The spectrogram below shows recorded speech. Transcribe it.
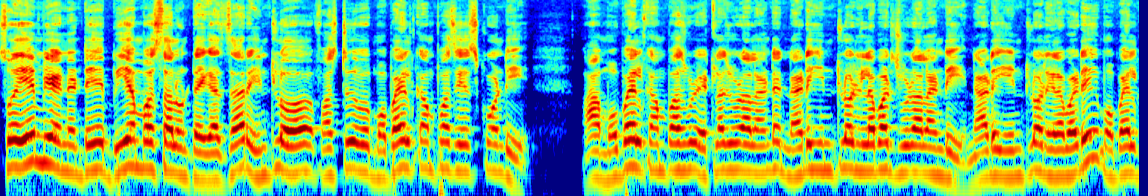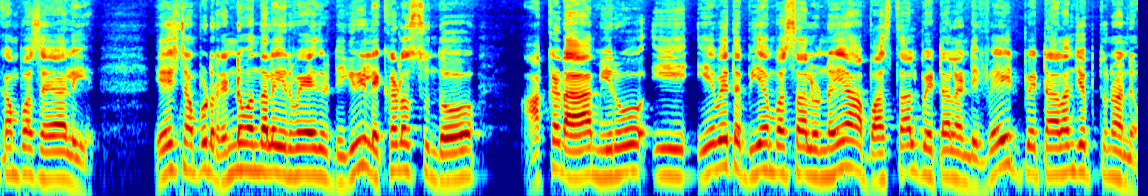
సో ఏం చేయండి అంటే బియ్యం బస్తాలు ఉంటాయి కదా సార్. ఇంట్లో ఫస్ట్ మొబైల్ కంపాస్ వేసుకోండి ఆ మొబైల్ కంపాస్ కూడా ఎట్లా చూడాలంటే నడి ఇంట్లో నిలబడి చూడాలండి. నడి ఇంట్లో నిలబడి మొబైల్ కంపాస్ వేయాలి వేసినప్పుడు రెండు వందల ఇరవై ఐదు డిగ్రీలు ఎక్కడొస్తుందో అక్కడ మీరు ఈ ఏవైతే బియ్యం బస్తాలు ఉన్నాయో ఆ బస్తాలు పెట్టాలండి. వెయిట్ పెట్టాలని చెప్తున్నాను.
